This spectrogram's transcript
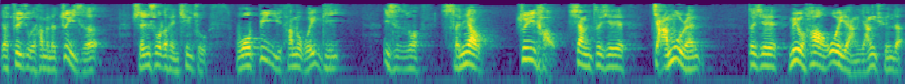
要追究他们的罪责。神说得很清楚，我必与他们为敌。意思是说，神要追讨像这些假牧人、这些没有好好喂养羊群的，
